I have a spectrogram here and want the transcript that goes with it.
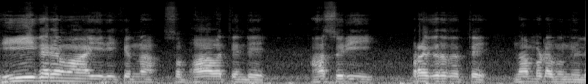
ഭീകരമായിരിക്കുന്ന സ്വഭാവത്തിന്റെ അസുരി പ്രകൃതത്തെ നമ്മുടെ മുന്നിൽ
